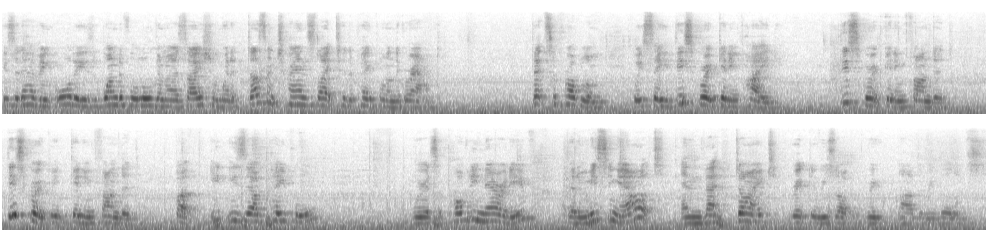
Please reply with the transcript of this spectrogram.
is it having all these wonderful organisation when it doesn't translate to the people on the ground? That's a problem. We see this group getting paid, this group getting funded, this group getting funded, but it is our people where it's a poverty narrative that are missing out and that don't reap the, result, re, uh, the rewards.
